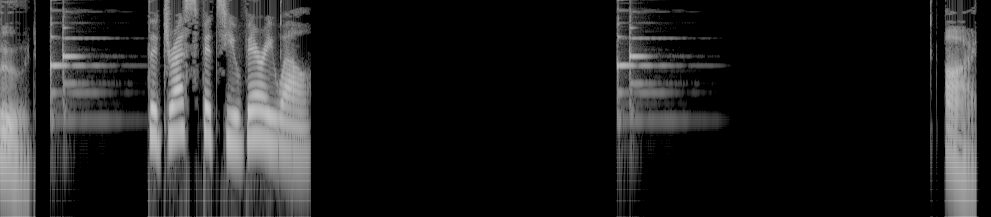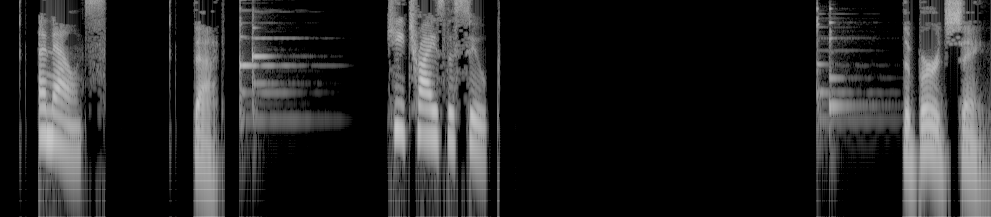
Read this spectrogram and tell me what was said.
food. The dress fits you very well. I. Announce. That. He tries the soup. The birds sing.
